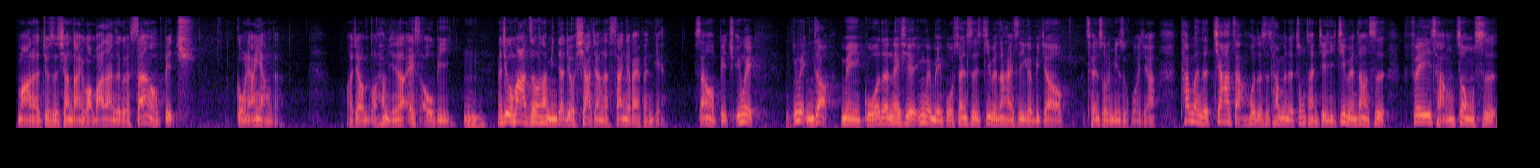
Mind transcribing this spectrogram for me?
骂了就是相当于王八蛋这个 son of bitch，狗娘养的，啊叫他们叫 S O B，嗯，那结果骂了之后，他民调就下降了三个百分点，son of bitch，因为。因为你知道美国的那些，因为美国算是基本上还是一个比较成熟的民主国家，他们的家长或者是他们的中产阶级基本上是非常重视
